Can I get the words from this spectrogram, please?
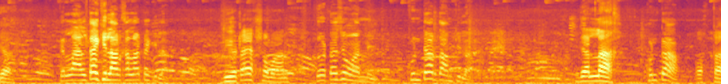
যা। তে লালটা কিলা আর কালারটা কিলা দুইটা এক সমান দুটা সমান নি। কোনটার দাম কিলা দেড় লাখ। কোনটা? একটা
